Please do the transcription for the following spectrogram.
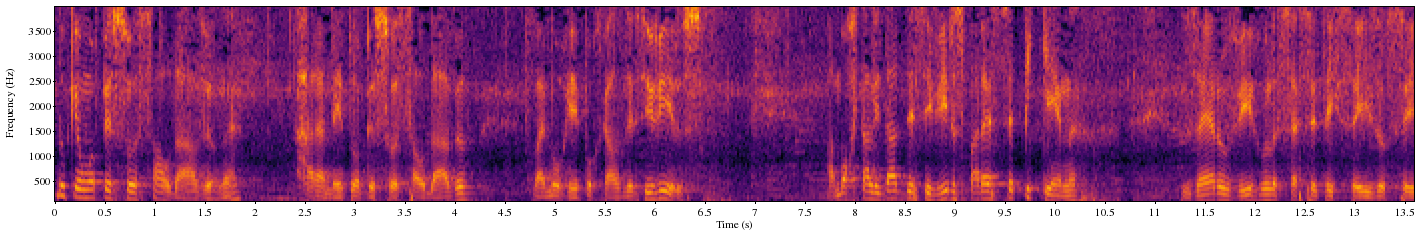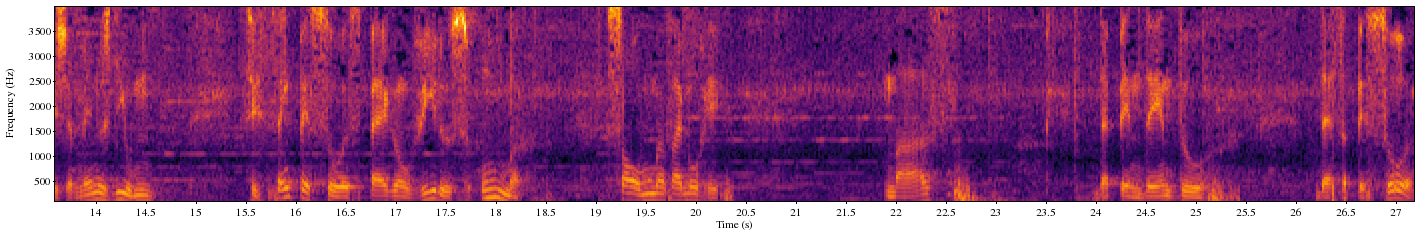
do que uma pessoa saudável, né? Raramente uma pessoa saudável vai morrer por causa desse vírus. A mortalidade desse vírus parece ser pequena, 0,66, ou seja, menos de 1. Se 100 pessoas pegam o vírus, uma, só uma vai morrer. Mas, dependendo dessa pessoa,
